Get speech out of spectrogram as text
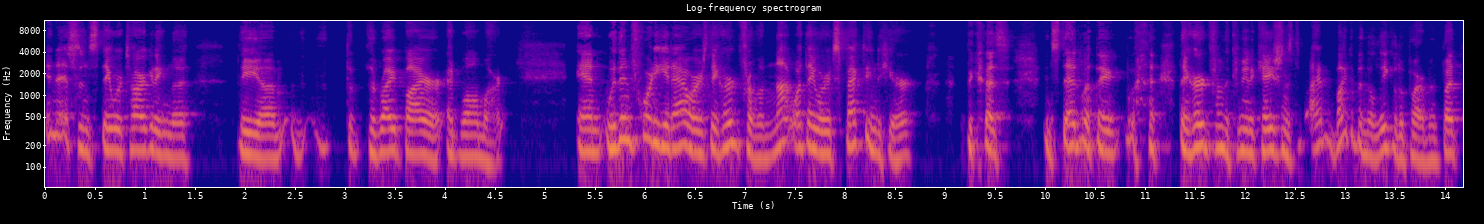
In essence, they were targeting the the, um, the, the right buyer at Walmart. And within 48 hours, they heard from them, not what they were expecting to hear, because instead what they they heard from the communications I might have been the legal department, but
